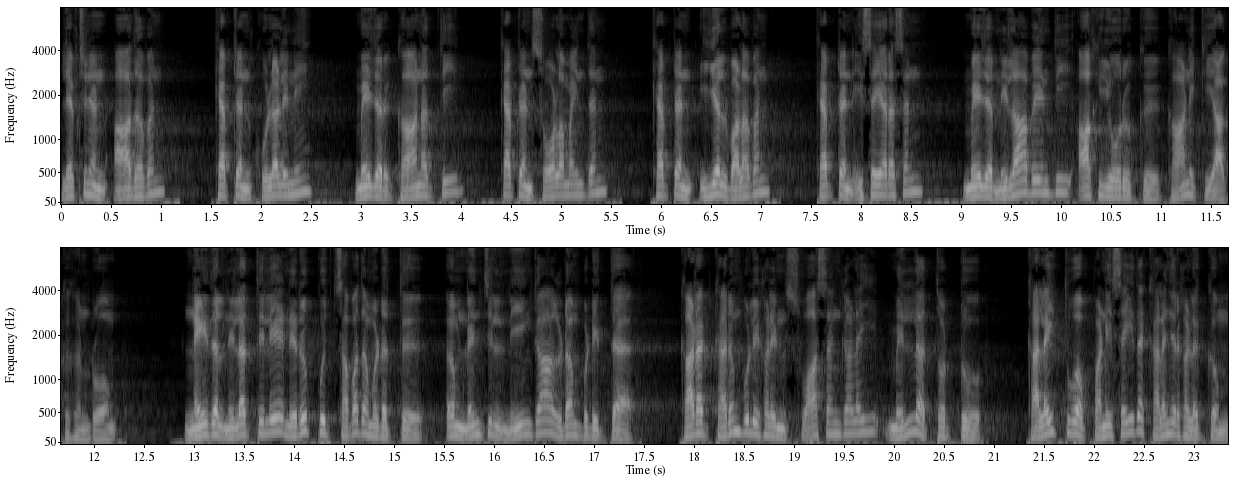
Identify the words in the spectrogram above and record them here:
lieutenant Aadhavan captain Kuzhalini major Kanathi captain Cholamainthan captain Iyal Valavan captain Isaiyarasan major Nilaventhi ஆகியோருக்கு காணிக்கையாக்குகின்றோம். நெய்தல் நிலத்திலே நெருப்புச் சபதமெடுத்து எம் நெஞ்சில் நீங்கா இடம் பிடித்த கடற்கரும்புலிகளின் சுவாசங்களை மெல்ல தொட்டு கலைத்துவ பணி செய்த கலைஞர்களுக்கும்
